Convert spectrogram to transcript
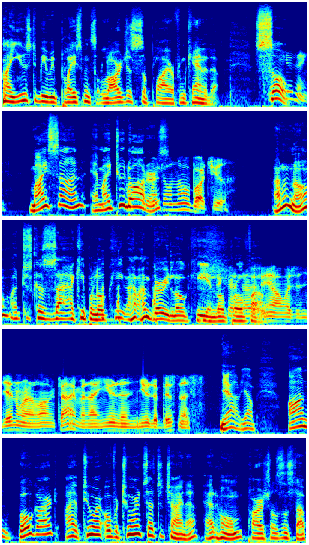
I used to be replacement's largest supplier from Canada. So, my son and my two daughters. I don't know about you. I don't know, just because I, I keep a low key. I'm very low key and low profile. uh, you know, I was in Denver a long time, and I knew the knew the business. Yeah, yeah. On Bogart, I have 200, over 200 sets of china at home, partials and stuff.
